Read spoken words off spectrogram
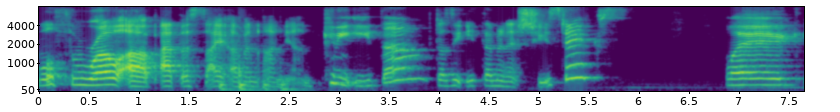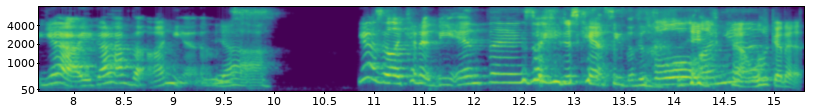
Will throw up at the sight of an onion. Can he eat them? Does he eat them in his cheesesteaks? Like, yeah, you gotta have the onions. Yeah. Yeah, so like, can it be in things? Like, you just can't see the full onion. Can't look at it.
